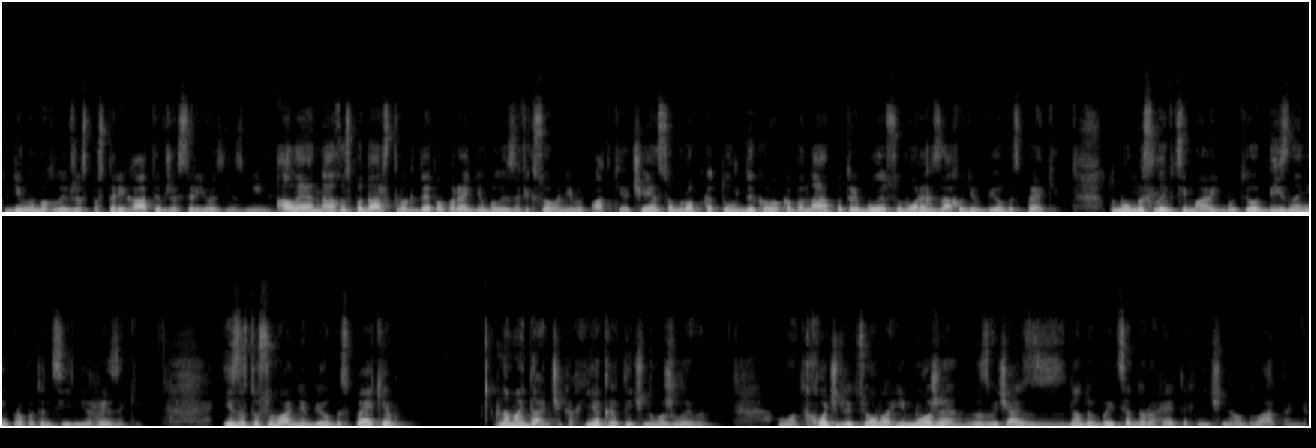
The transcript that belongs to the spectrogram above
тоді ми могли вже спостерігати вже серйозні зміни. Але на господарствах, де попередньо були зафіксовані випадки АЧС, обробка туш дикого кабана потребує суворих заходів біобезпеки. Тому мисливці мають бути обізнані про потенційні ризики. І застосування біобезпеки на майданчиках є критично важливим. От. Хоч для цього і може зазвичай знадобиться дороге технічне обладнання.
